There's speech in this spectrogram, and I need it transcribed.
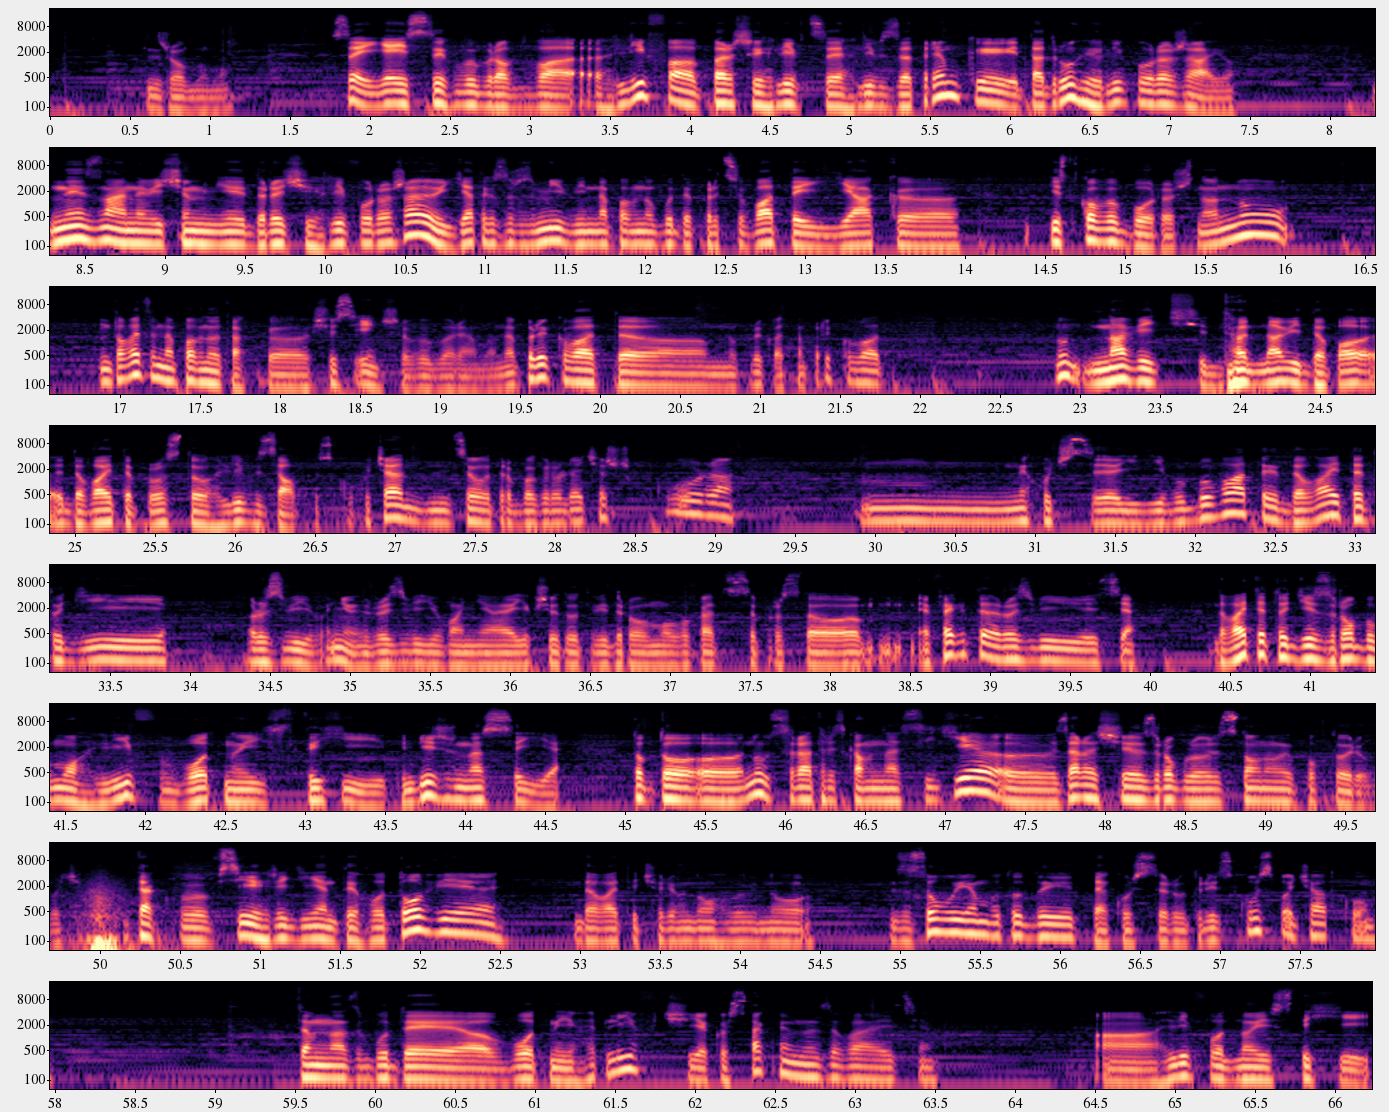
зробимо. Все, я із цих вибрав два гліфа. Перший гліф це гліф затримки, та другий гліф урожаю. Не знаю навіщо мені, до речі, гліф урожаю. Я так зрозумів, він, напевно, буде працювати як е, кісткове борошно. Ну, давайте, напевно, так, е, щось інше виберемо. Наприклад, е, наприклад, наприклад. Ну, навіть, навіть давайте просто гліф запуску. Хоча для цього треба кроляча шкура. Не хочеться її вибивати. Давайте тоді розвіювання. Розвіювання, якщо тут відро локація, це просто м, ефект розвіюється. Давайте тоді зробимо гліф водної стихії. Тим більше в нас це є. Тобто, е, ну, сиратріска в нас є. е, Зараз ще зроблю redstone'овий повторювач. Так, е, всі інгредієнти готові. Давайте чарівну глину засовуємо туди. Також сиру тріску спочатку. Це в нас буде е, водний гліф, чи якось так він називається. А, гліф водної стихії.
